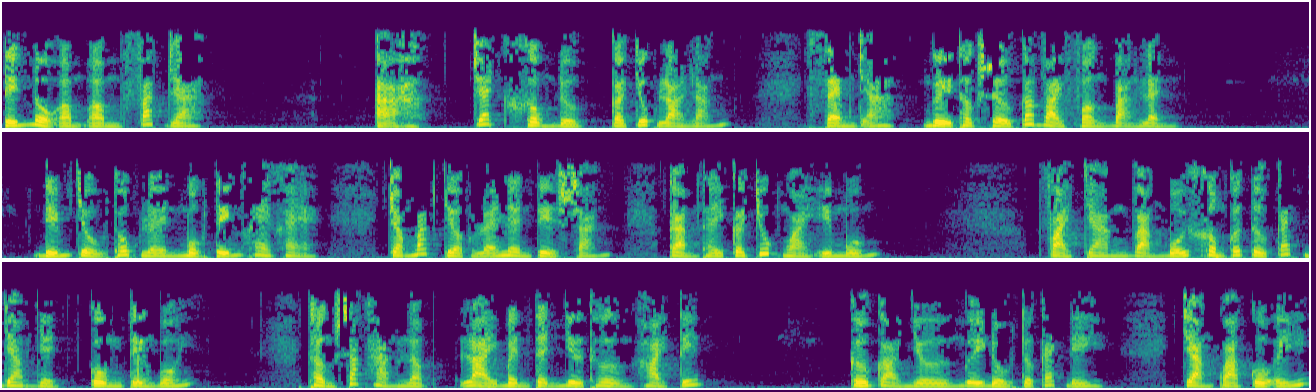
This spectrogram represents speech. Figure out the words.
Tiếng nổ ầm ầm phát ra. À, trách không được, có chút lo lắng. Xem ra, người thật sự có vài phần bản lệnh. Điểm chủ thốt lên một tiếng khe khẽ, trong mắt chợt lóe lên tia sáng, cảm thấy có chút ngoài ý muốn. Phải chăng vạn bối không có tư cách giao dịch cùng tiền bối? Thần sắc hàng lập lại bình tĩnh như thường hỏi tiếp. Cứ coi như ngươi đủ tư cách đi, chẳng qua cố ý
